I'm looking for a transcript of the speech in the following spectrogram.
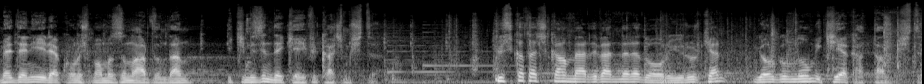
Medeni ile konuşmamızın ardından ikimizin de keyfi kaçmıştı. Üst kata çıkan merdivenlere doğru yürürken yorgunluğum ikiye katlanmıştı.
